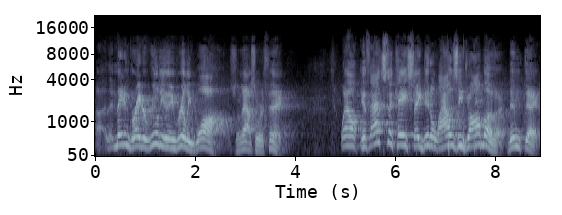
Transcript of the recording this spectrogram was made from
uh, that made him greater really than he really was, and that sort of thing. Well, if that's the case, they did a lousy job of it, didn't they?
